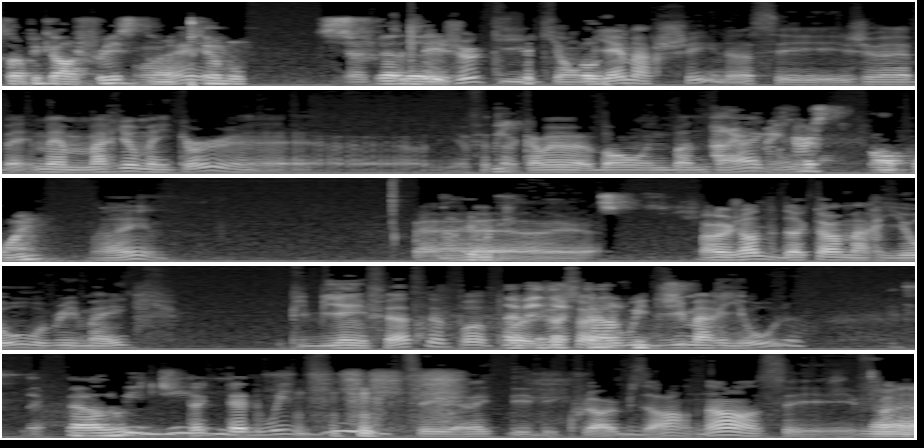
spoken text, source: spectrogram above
Tropical Freeze, c'est un très beau. euh, tous de- les jeux qui, qui ont bien marché. Là, c'est, je verrais bien. Même Mario Maker, euh, il a fait Oui. quand même un bon, une bonne Mario vague. Maker, c'est un bon point. Ouais. Euh, un genre de Dr Mario remake, puis bien fait, là, pas, pas juste Dr. un Luigi Mario. Là. Dr. Luigi. Dr Luigi, c'est avec des, des couleurs bizarres. Non, c'est Ouais, un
